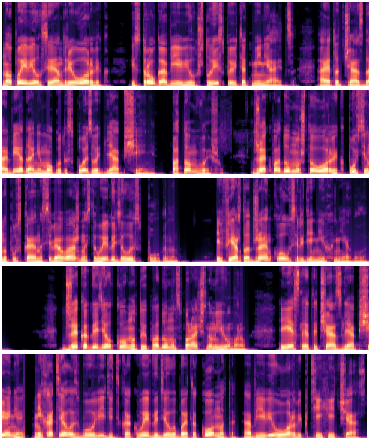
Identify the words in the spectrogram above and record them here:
но появился Эндрю Орвик — и строго объявил, что исповедь отменяется, а этот час до обеда они могут использовать для общения. Потом вышел. Джек подумал, что Орвик, пусть и напуская на себя важность, выглядел испуганным. И Ферта Дженклоу среди них не было. Джек оглядел комнату и подумал с мрачным юмором. Если это час для общения, не хотелось бы увидеть, как выглядела бы эта комната, объявил Орвик тихий час.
